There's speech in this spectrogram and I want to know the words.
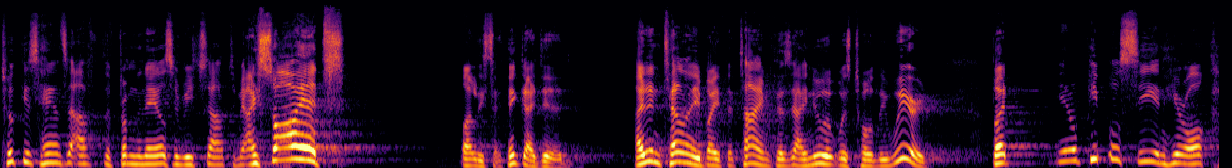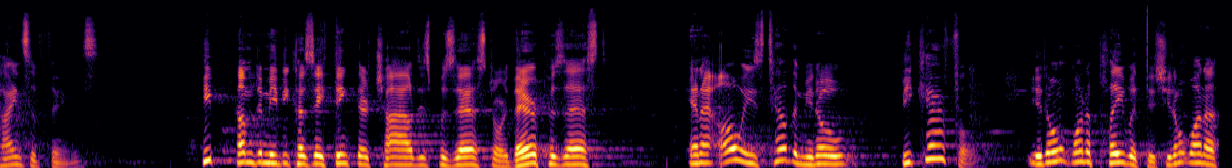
took his hands off the, from the nails and reached out to me. I saw it. Well, at least I think I did. I didn't tell anybody at the time because I knew it was totally weird. But, you know, people see and hear all kinds of things. People come to me because they think their child is possessed or they're possessed. And I always tell them, you know, be careful. You don't want to play with this. You don't want to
